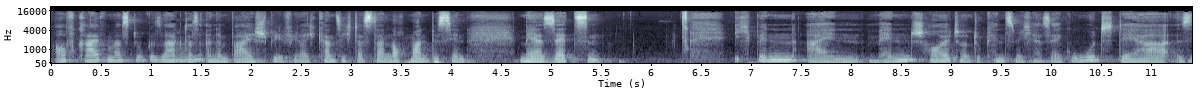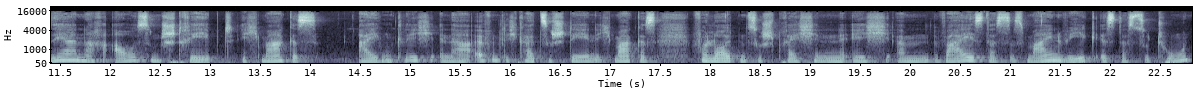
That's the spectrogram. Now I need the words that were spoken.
aufgreifen, was du gesagt mhm. hast, an einem Beispiel. Vielleicht kann sich das dann noch mal ein bisschen mehr setzen. Ich bin ein Mensch heute, und du kennst mich ja sehr gut, der sehr nach außen strebt. Ich mag es eigentlich in der Öffentlichkeit zu stehen. Ich mag es vor Leuten zu sprechen. Ich ähm, weiß, dass es mein Weg ist, das zu tun.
